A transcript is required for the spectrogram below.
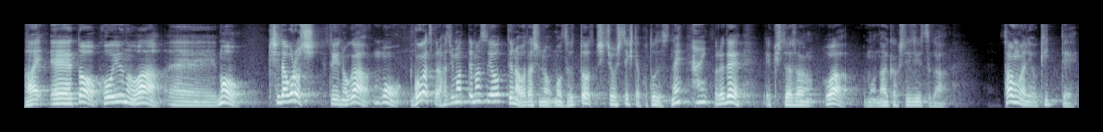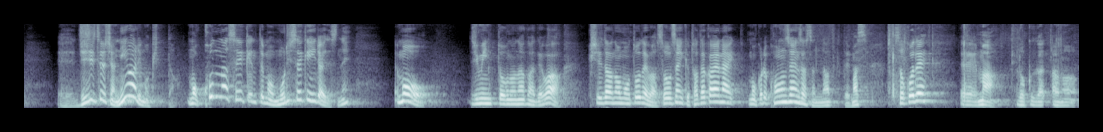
はい、えー、とこういうのは、えーもう岸田殺しというのがもう5月から始まってますよっていうのは私のもうずっと主張してきたことですね。はい。それでえー岸田さんはもう内閣支持率が3割を切って、えー事実上は2割も切った。もうこんな政権ってもう森政権以来ですね。もう自民党の中では岸田の下では総選挙戦えない。もうこれコンセンサスになってます。そこで、えーまあ6月あの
